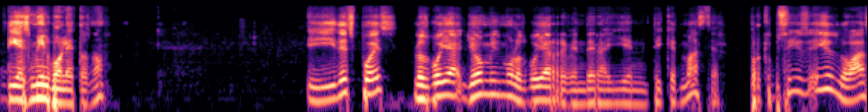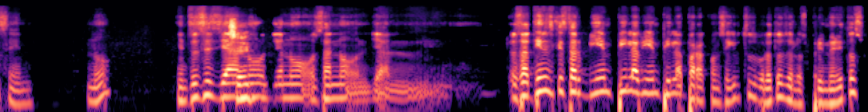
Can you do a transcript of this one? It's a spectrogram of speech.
10 mil boletos, ¿no? Y después los voy a, yo mismo los voy a revender ahí en Ticketmaster, porque pues ellos, ellos lo hacen, ¿no? Entonces ya no, ya no, o sea, no, ya, o sea, tienes que estar bien pila, bien pila para conseguir tus boletos de los primeritos,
